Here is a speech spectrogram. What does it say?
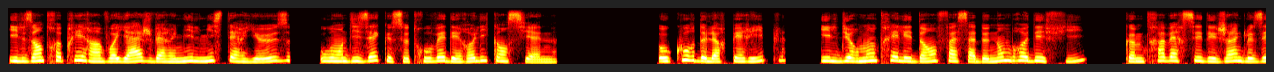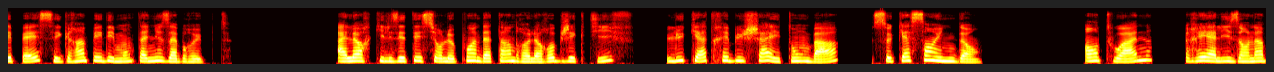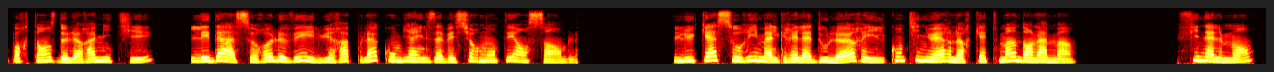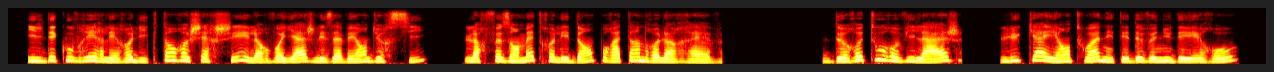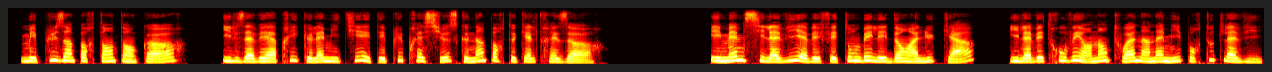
Ils entreprirent un voyage vers une île mystérieuse, où on disait que se trouvaient des reliques anciennes. Au cours de leur périple, ils durent montrer les dents face à de nombreux défis, comme traverser des jungles épaisses et grimper des montagnes abruptes. Alors qu'ils étaient sur le point d'atteindre leur objectif, Lucas trébucha et tomba, se cassant une dent. Antoine, réalisant l'importance de leur amitié, l'aida à se relever et lui rappela combien ils avaient surmonté ensemble. Lucas sourit malgré la douleur et ils continuèrent leur quête main dans la main. Finalement, ils découvrirent les reliques tant recherchées et leur voyage les avait endurcis, leur faisant mettre les dents pour atteindre leurs rêves. De retour au village, Lucas et Antoine étaient devenus des héros, mais plus important encore, ils avaient appris que l'amitié était plus précieuse que n'importe quel trésor. Et même si la vie avait fait tomber les dents à Lucas, il avait trouvé en Antoine un ami pour toute la vie.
